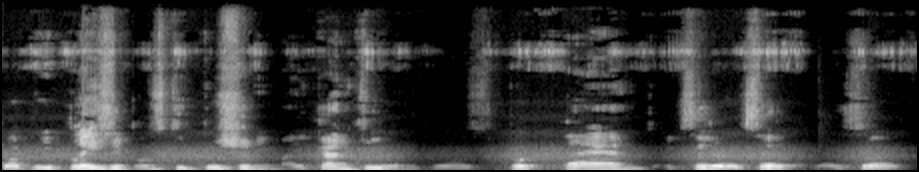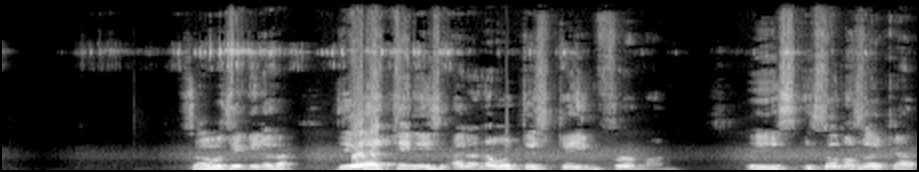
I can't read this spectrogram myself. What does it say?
what replaced the constitution in my country when it was banned, etc., etc. Right? So, so I was thinking of that. The other thing is, I don't know what this came from. Is it's almost like a,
